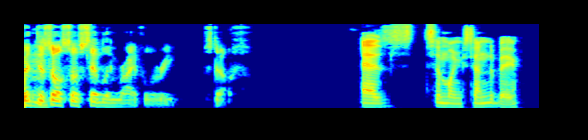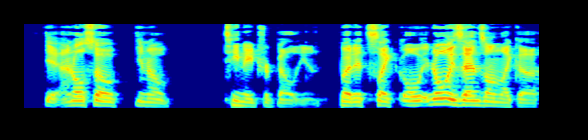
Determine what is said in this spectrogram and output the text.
But Hmm. there's also sibling rivalry stuff. As siblings tend to be. Yeah, and also, you know, teenage rebellion. But it's like oh it always ends on like a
